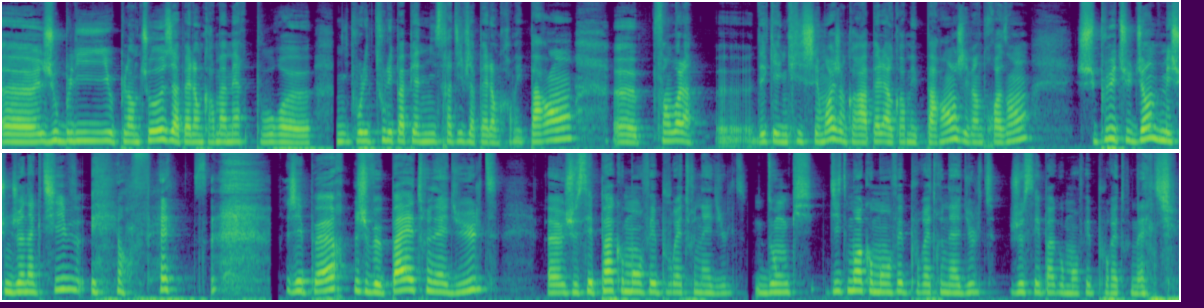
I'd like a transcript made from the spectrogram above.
Euh, j'oublie plein de choses, j'appelle encore ma mère pour, euh, tous les papiers administratifs, j'appelle encore mes parents. Euh, enfin voilà, dès qu'il y a une crise chez moi, j'ai encore encore mes parents, j'ai 23 ans. Je suis plus étudiante, mais je suis une jeune active et en fait, j'ai peur, je veux pas être une adulte. Euh, je sais pas comment on fait pour être une adulte. Donc, dites-moi comment on fait pour être une adulte. Je sais pas comment on fait pour être une adulte.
